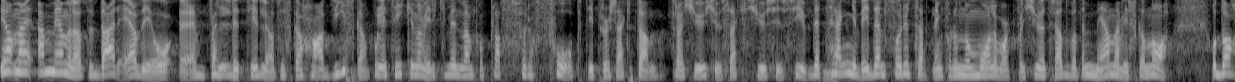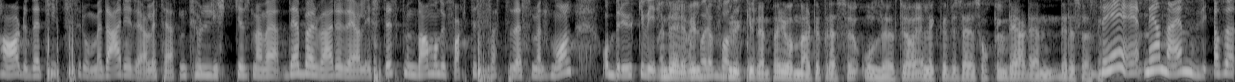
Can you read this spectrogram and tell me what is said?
Ja, nei, jeg mener at Der er det jo er eh, veldig tydelig at vi skal, ha, vi skal ha politikken og virkemidlene på plass for å få opp de prosjektene fra 2026-2027. Det trenger vi. Det er en forutsetning for å nå målet vårt for 2030. og det mener vi skal nå. Og Da har du det tidsrommet der i realiteten til å lykkes med det. Det bør være realistisk, men da må du faktisk sette det som et mål og bruke virkemidlene for å få det til. Men dere vil bruke den perioden der til å presse olje til å elektrifisere sokkelen? Det er den deres løsning? Det er, mener jeg altså,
